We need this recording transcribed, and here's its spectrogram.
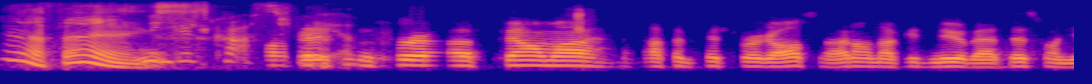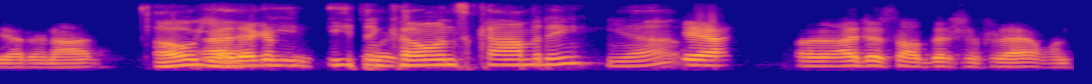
yeah, thanks. Fingers crossed for you. audition for a film uh, up in Pittsburgh. Also, I don't know if you knew about this one yet or not. Oh yeah, they're gonna- Ethan Coen's comedy. Yeah, Yeah, uh, I just auditioned for that one.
